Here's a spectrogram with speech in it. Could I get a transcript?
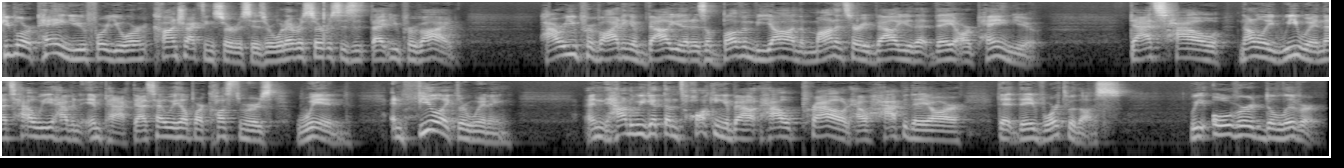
People are paying you for your contracting services or whatever services that you provide. How are you providing a value that is above and beyond the monetary value that they are paying you? That's how not only we win, that's how we have an impact. That's how we help our customers win and feel like they're winning. And how do we get them talking about how proud, how happy they are that they've worked with us? We over deliver.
